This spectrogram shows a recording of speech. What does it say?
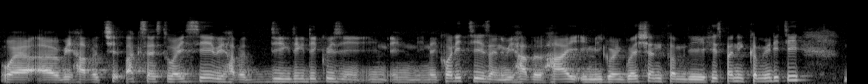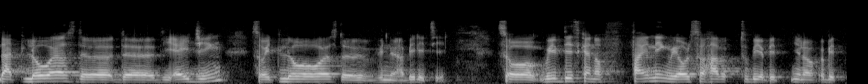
where uh, we have a cheap access to AC, we have a de de decrease in, in, inequalities, and we have a high immigration from the Hispanic community that lowers the, the, the aging, so it lowers the vulnerability. So with this kind of finding, we also have to be a bit, you know, a bit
